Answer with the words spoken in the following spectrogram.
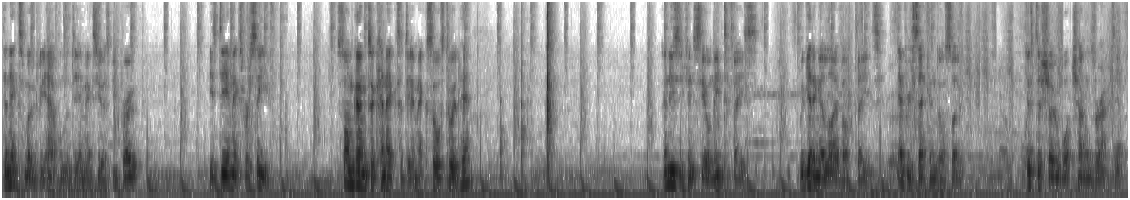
The next mode we have on the DMX USB Pro is DMX Receive. So I'm going to connect a DMX source to it here. And as you can see on the interface, We're getting a live update every second or so, just to show what channels are active.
